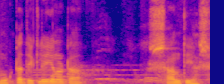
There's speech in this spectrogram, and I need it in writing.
মুখটা দেখলেই যেন একটা শান্তি আসে।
